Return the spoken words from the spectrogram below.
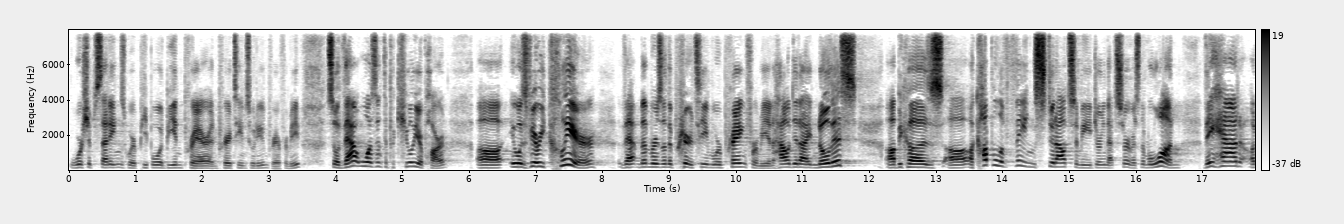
worship settings where people would be in prayer and prayer teams would be in prayer for me. So that wasn't the peculiar part. Uh, it was very clear that members of the prayer team were praying for me. And how did I know this? Uh, because uh, a couple of things stood out to me during that service. Number one, they had a,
